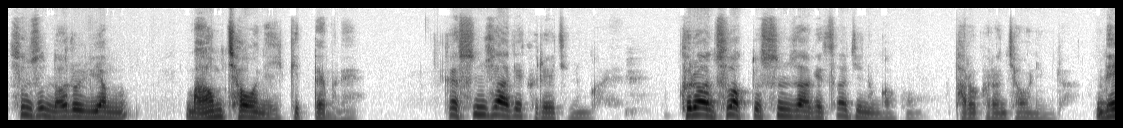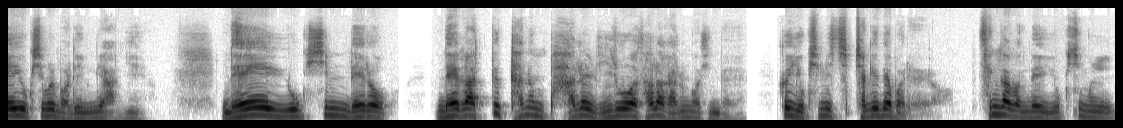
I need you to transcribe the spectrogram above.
순수 너를 위한 마음 차원이 있기 때문에 그 순수하게 그려지는 거예요. 그러한 수학도 순수하게 써지는 거고 바로 그런 차원입니다. 내 욕심을 버리는 게 아니에요. 내 욕심대로 내가 뜻하는 바를 이루어 살아가는 것인데 그 욕심이 집착이 돼 버려요. 생각은 내 욕심을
